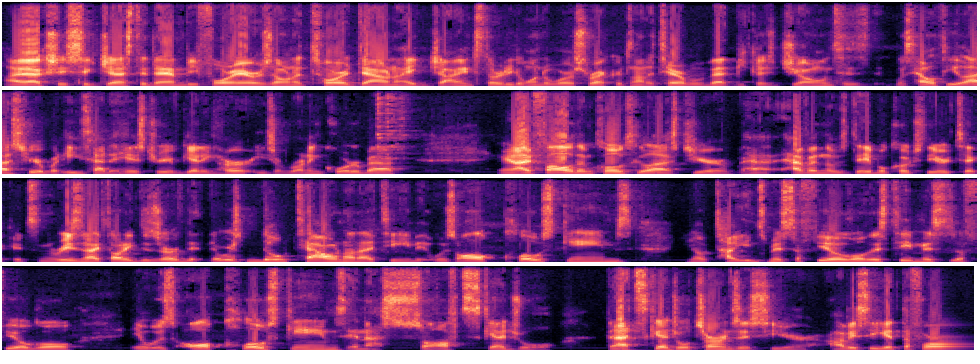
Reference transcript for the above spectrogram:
I actually suggested them before Arizona tore it down. I think Giants 30 to 1 to worst record's not a terrible bet because Jones was healthy last year, but he's had a history of getting hurt. He's a running quarterback. And I followed him closely last year, ha- having those Daboll Coach of the Year tickets. And the reason I thought he deserved it, there was no talent on that team. It was all close games. You know, Titans miss a field goal. This team misses a field goal. It was all close games and a soft schedule. That schedule turns this year. Obviously, you get the four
